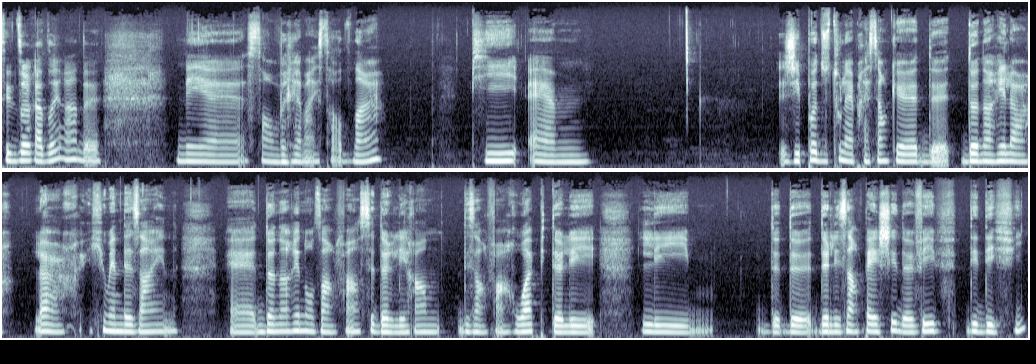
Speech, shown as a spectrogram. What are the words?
c'est dur à dire, hein, mais euh, sont vraiment extraordinaires. Puis, euh, j'ai pas du tout l'impression que d'honorer leur, leur human design, euh, d'honorer nos enfants, c'est de les rendre des enfants rois, puis de les, de, les empêcher de vivre des défis.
